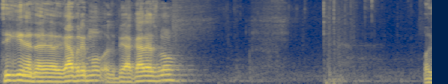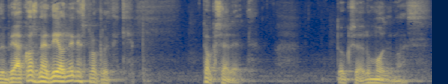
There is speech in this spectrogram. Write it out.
Τι γίνεται, γάβρι μου, Ολυμπιακάρες μου. Ο Ολυμπιακός με δύο νίκες προκρίθηκε. Το ξέρετε. Το ξέρουμε όλοι μας.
